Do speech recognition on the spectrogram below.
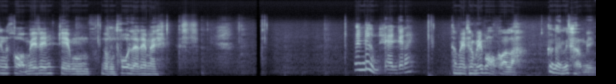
ฉันขอไม่เล่นเกมลงโทษแล้วได้ไหมนั่นดื่มแทนก็ได้ ทำไมเธอไม่บอกก่อนล่ะ ก็นายไม่ถามเอง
